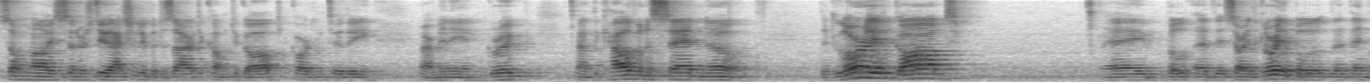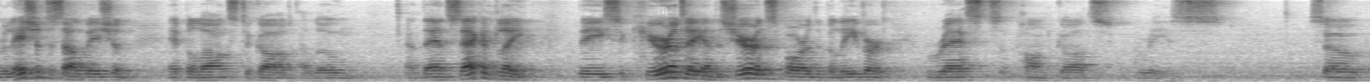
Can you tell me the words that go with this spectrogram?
somehow sinners do actually have a desire to come to God, according to the Arminian group. And the Calvinists said, no, the glory of God, uh, the, sorry, the glory that in relation to salvation, it belongs to God alone. And then, secondly, the security and assurance for the believer rests upon God's grace. So,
